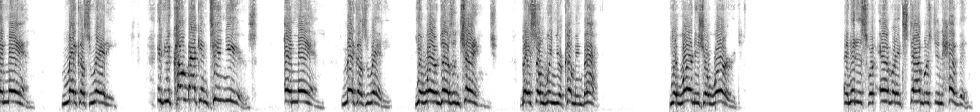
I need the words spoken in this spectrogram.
amen, make us ready. If you come back in 10 years, amen, make us ready. Your word doesn't change based on when you're coming back. Your word is your word. And it is forever established in heaven.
